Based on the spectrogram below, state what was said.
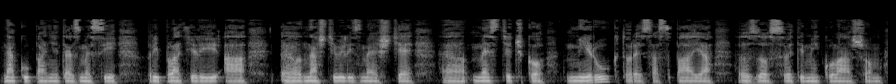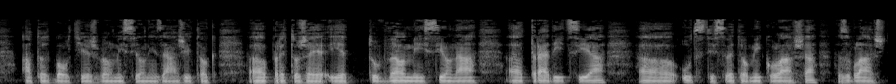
na kúpanie, tak sme si priplatili a e, naštívili sme ešte e, mestečko Miru, ktoré sa spája so Svetým Mikulášom a to bol tiež veľmi silný zážitok, pretože je tu veľmi silná tradícia úcty Svetého Mikuláša, zvlášť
